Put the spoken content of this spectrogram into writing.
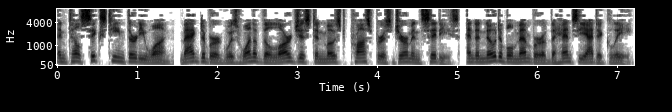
Until 1631, Magdeburg was one of the largest and most prosperous German cities, and a notable member of the Hanseatic League.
